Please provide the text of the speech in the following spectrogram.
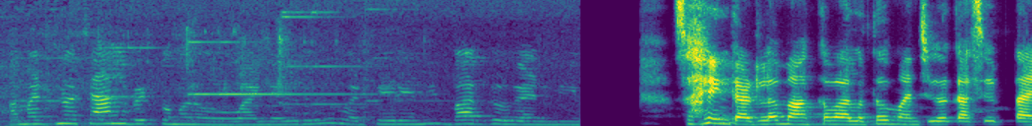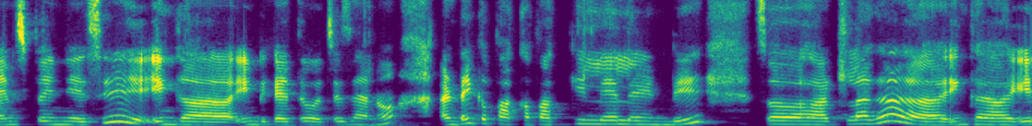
ఆ మధ్య నువ్వు ఛానల్ పెట్టుకోమను వాడిని ఎవరు వాడి పేరేమి భార్గవ్ గారిని సో ఇంకా అట్లా మా అక్క వాళ్ళతో మంచిగా కాసేపు టైం స్పెండ్ చేసి ఇంకా ఇంటికైతే వచ్చేసాను. అంటే ఇంకా పక్క పక్క ఇల్లేలేండి సో అట్లాగా ఇంకా ఏ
